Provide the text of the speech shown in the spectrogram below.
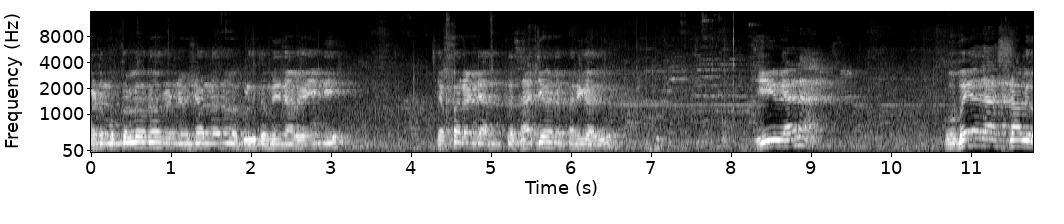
రెండు ముక్కల్లోనూ రెండు నిమిషాల్లోనూ ఇప్పుడు తొమ్మిది నాలుగు అయింది. చెప్పాలంటే అంత సాధ్యమైన పని కాదు. ఈవేళ ఉభయ రాష్ట్రాలు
